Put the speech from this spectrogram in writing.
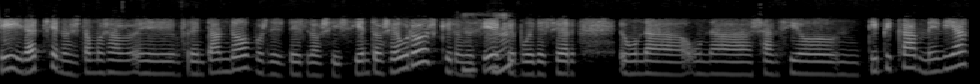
sí, Irache, nos estamos eh, enfrentando pues desde los 600 euros, quiero decir, que puede ser una, una sanción típica, media,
